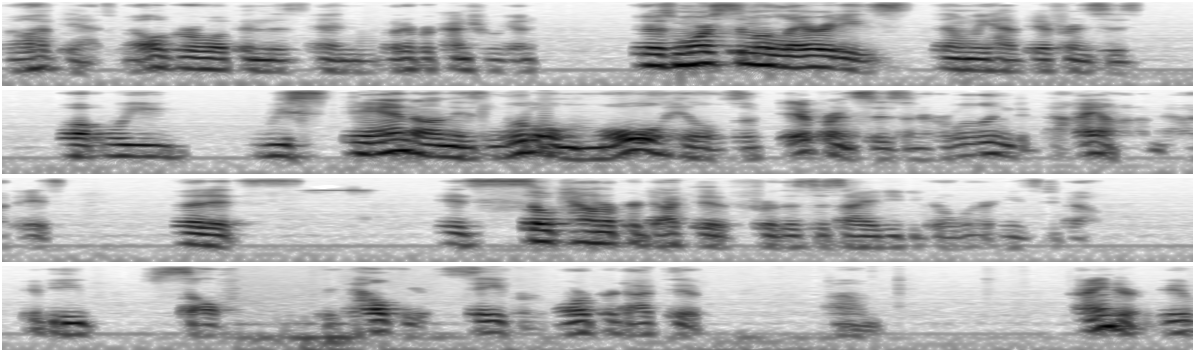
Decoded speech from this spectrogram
we all have dads, we all grow up in this in whatever country we're in. There's more similarities than we have differences. But we we stand on these little molehills of differences and are willing to die on them nowadays. That it's it's so counterproductive for the society to go where it needs to go. To be self healthier, safer, more productive, um, kinder. It,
